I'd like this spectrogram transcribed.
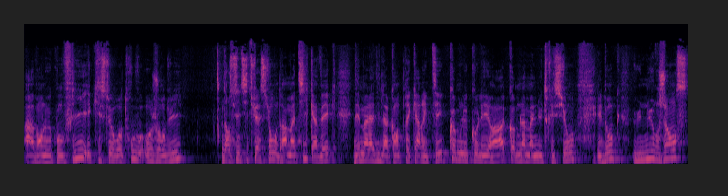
avant le conflit et qui se retrouve aujourd'hui dans une situation dramatique avec des maladies de la grande précarité comme le choléra, comme la malnutrition, et donc une urgence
